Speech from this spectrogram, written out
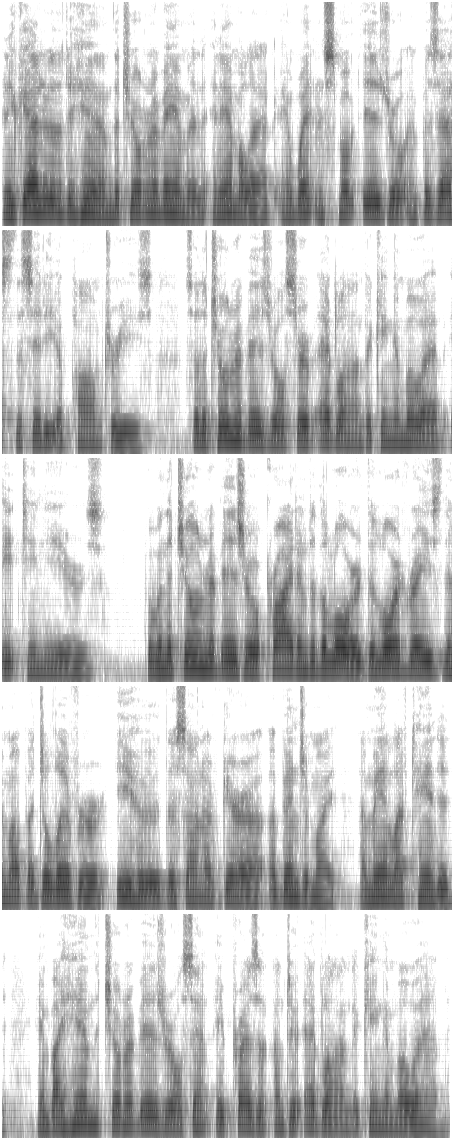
And he gathered unto him the children of Ammon and Amalek, and went and smote Israel, and possessed the city of palm trees. So the children of Israel served Eglon the king of Moab eighteen years. But when the children of Israel cried unto the Lord, the Lord raised them up a deliverer, Ehud the son of Gera, a Benjamite, a man left handed, and by him the children of Israel sent a present unto Eglon the king of Moab.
